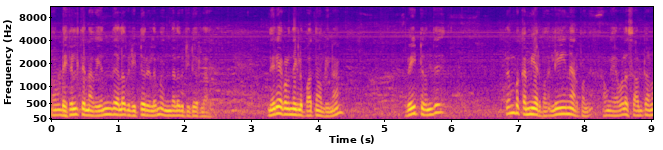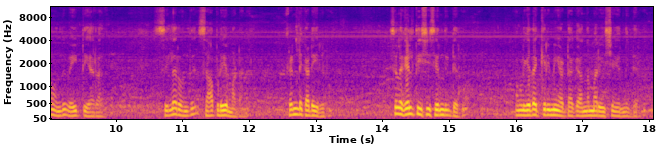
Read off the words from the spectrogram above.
அவங்களுடைய ஹெல்த் என்ன எந்த அளவுக்கு டிட்டோரியலாமோ எந்த அளவுக்கு டிட்டோர் ஆகும். நிறைய குழந்தைகளை பார்த்தோம் அப்படின்னா வெயிட் வந்து ரொம்ப கம்மியாக இருப்பாங்க லீனாக இருப்பாங்க. அவங்க எவ்வளோ சாப்பிட்டாலும் வந்து வெயிட் ஏறாது. சிலர் வந்து சாப்பிடவே மாட்டாங்க. ரெண்டு கேட்டகரி இருக்கும். சில ஹெல்த் இஷ்யூஸ் இருந்துகிட்டே இருக்கும். அவங்களுக்கு எதாவது கிருமி அட்டாக்கு அந்த மாதிரி விஷயம் இருந்துகிட்டு இருக்கும்.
